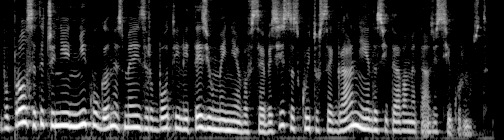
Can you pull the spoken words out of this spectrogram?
Въпросът е, че ние никога не сме изработили тези умения в себе си, с които сега ние да си даваме тази сигурност.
